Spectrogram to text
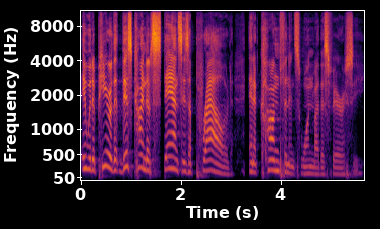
it would appear that this kind of stance is a proud and a confidence won by this Pharisee.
